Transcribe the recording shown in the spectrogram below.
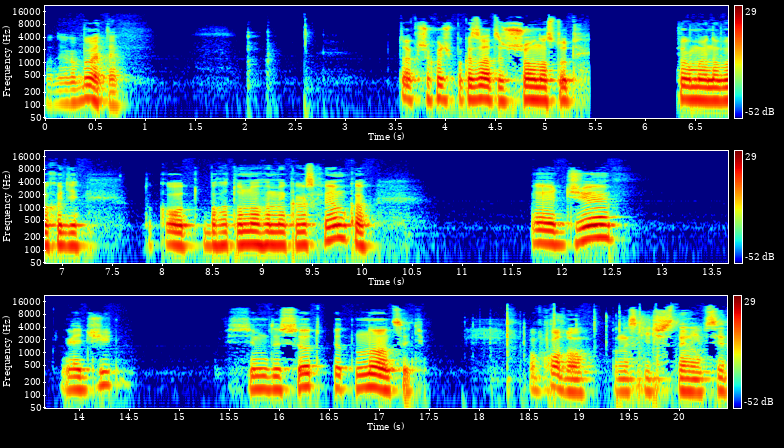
буде робити. Так, що хочу показати, що у нас тут формує на виході така от багатонога мікросхемка. EG EG 7015. По входу по низькій частині всі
